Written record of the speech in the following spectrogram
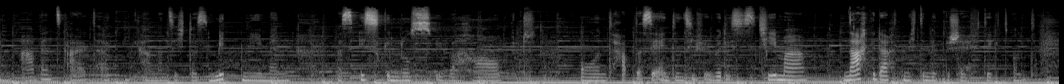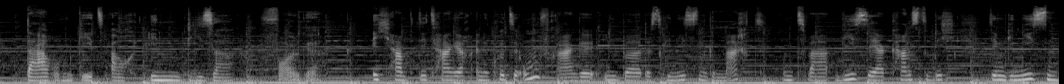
im Arbeitsalltag, wie kann man sich das mitnehmen, was ist Genuss überhaupt und habe das sehr intensiv über dieses Thema nachgedacht, mich damit beschäftigt und darum geht es auch in dieser Folge. Ich habe die Tage auch eine kurze Umfrage über das Genießen gemacht und zwar, wie sehr kannst du dich dem Genießen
